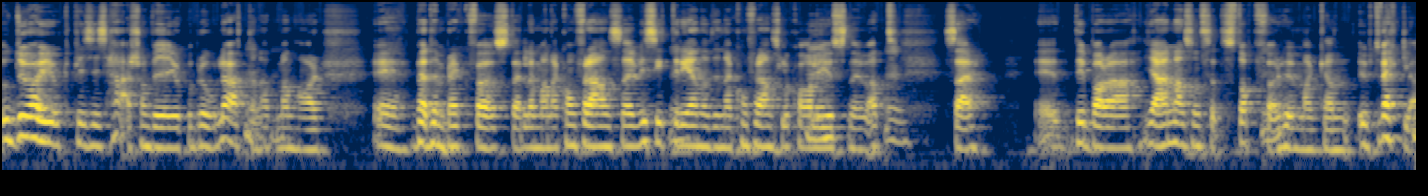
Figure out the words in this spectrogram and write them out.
och du har ju gjort precis här som vi har gjort på Brolöten, att man har eh, bed and breakfast eller man har konferenser. Vi sitter i en av dina konferenslokaler just nu. Att så här, det är bara hjärnan som sätter stopp för hur man kan utveckla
